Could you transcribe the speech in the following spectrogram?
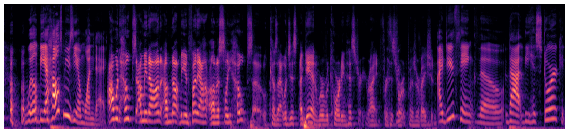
will be a house museum one day. I would hope so. I mean, I, am not being funny. I honestly hope so because that would just, again, we're recording history, right, for That's historic true. preservation. I do think, though, that the historic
